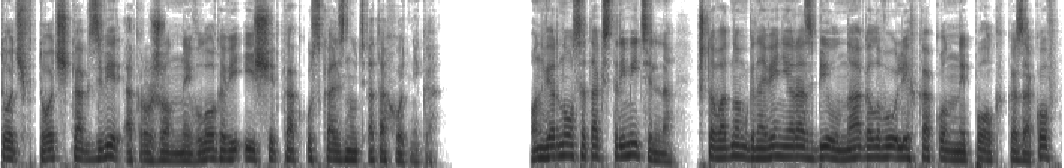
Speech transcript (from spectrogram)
точь-в-точь, точь, как зверь, окруженный в логове, ищет, как ускользнуть от охотника. Он вернулся так стремительно, что в одно мгновение разбил на голову легкоконный полк казаков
